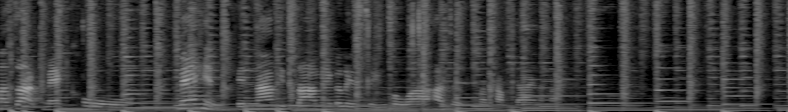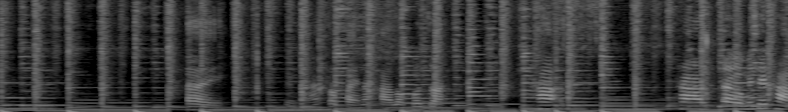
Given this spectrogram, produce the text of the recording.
มาจากแมคโคร แม่เห็นเป็นหน้าพิซซ่าแม่ก็เลยซื้อเพราะว่าอาจจะมาทำได้นะคะใช่เดี๋ยวนะต่อไปนะคะเราก็จะทาทาเออไม่ใช่ทา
